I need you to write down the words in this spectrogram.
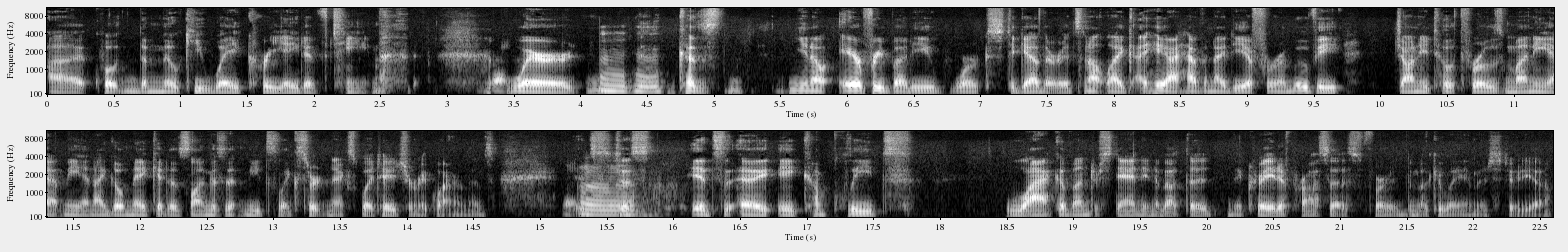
uh, quote the Milky Way creative team. Right. where because you know everybody works together. It's not like hey, I have an idea for a movie. Johnny To throws money at me and I go make it as long as it meets like certain exploitation requirements. It's Mm. just it's a, a complete lack of understanding about the, the creative process for the Milky Way Image Studio.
